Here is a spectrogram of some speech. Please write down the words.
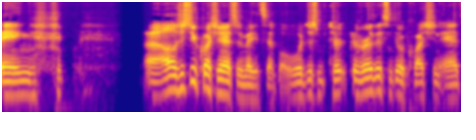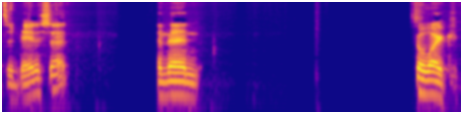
thing. uh, I'll just do question answer to make it simple. We'll just convert this into a question answer data set. And then, so like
